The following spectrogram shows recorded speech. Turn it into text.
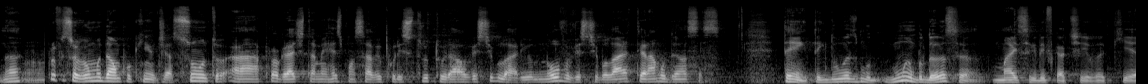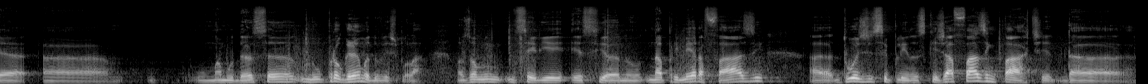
Né? Uhum. Professor, vamos mudar um pouquinho de assunto. A Prograde também é responsável por estruturar o vestibular e o novo vestibular terá mudanças. Tem, tem duas, uma mudança mais significativa, que é a, uma mudança no programa do vestibular. Nós vamos inserir esse ano, na primeira fase, duas disciplinas que já fazem parte da,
